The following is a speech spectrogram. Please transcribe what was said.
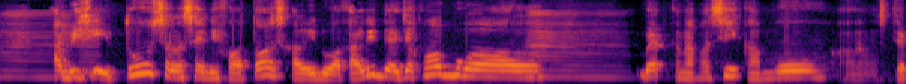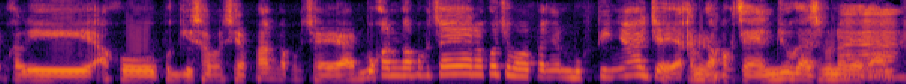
Hmm. Abis itu selesai di foto sekali dua kali diajak ngobrol. Hmm. Beb kenapa sih kamu uh, setiap kali aku pergi sama siapa nggak percayaan bukan nggak percayaan aku cuma pengen buktinya aja ya kan nggak percayaan juga sebenarnya kan Hmm.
